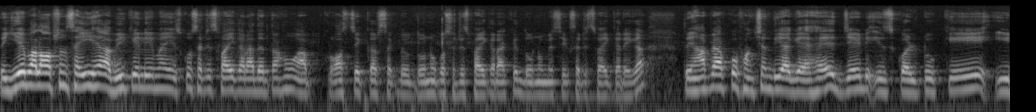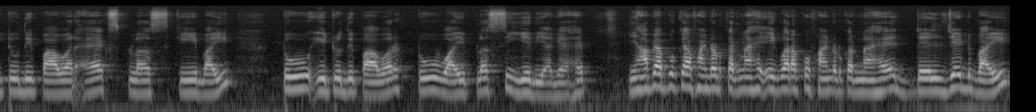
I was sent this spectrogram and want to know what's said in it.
तो ये वाला ऑप्शन सही है, अभी के लिए मैं इसको सेटिस्फाई करा देता हूँ। आप क्रॉस चेक कर सकते हो, दोनों को सेटिस्फाई करा के दोनों में से एक सेटिस्फाई करेगा। तो यहाँ पे आपको फ़ंक्शन दिया गया है जेड is equal to K E to the power X plus K by two E to the power two Y plus C ये दिया गया है। यहाँ पे आपको क्या फाइंड आउट करना है? एक बार आपको फाइंड आउट करना है del Z by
